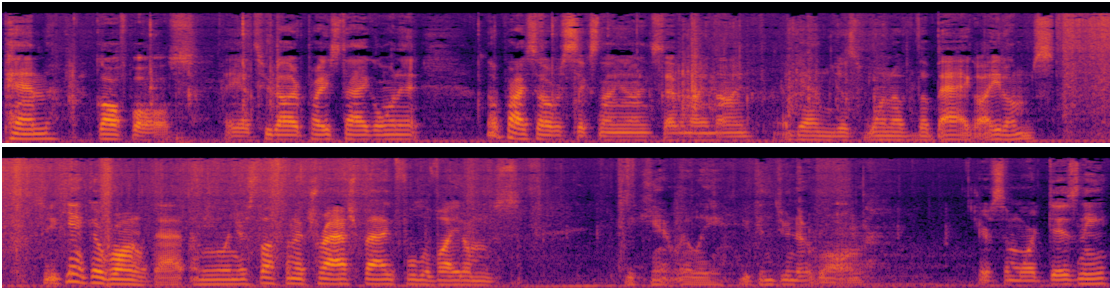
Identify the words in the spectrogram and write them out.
Pen golf balls. They got $2 price tag on it. No price over $6.99, $7.99. Again, just one of the bag items. So you can't go wrong with that. I mean, when you're stuffing a trash bag full of items, you can't really, you can do no wrong. Here's some more Disney.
